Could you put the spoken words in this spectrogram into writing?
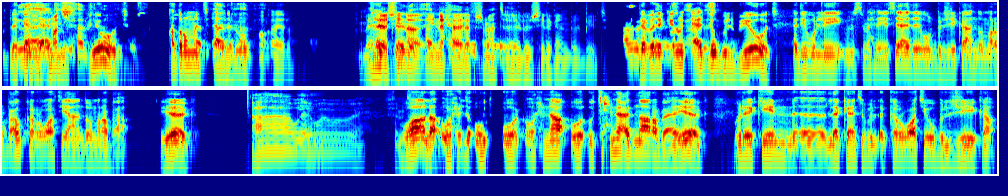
لا كان تعادل ببيوت نقدروا ما نتاهلوش واقيلا علاش هنا هنا حالة فاش ما نتاهلوش إلا كان بالبيوت. دابا إذا كانوا تعادلوا بالبيوت غادي يولي اسمح لي سعد يولي بلجيكا عندهم أربعة وكرواتيا عندهم أربعة. ياك؟ آه oui oui oui voilà وحنا وحنا عندنا أربعة ياك؟ ولكن آه، لا كانت كرواتيا وبلجيكا.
